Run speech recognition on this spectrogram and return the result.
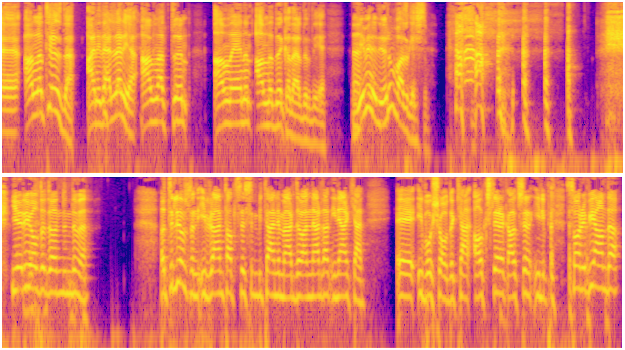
e, anlatıyoruz da hani derler ya anlattığın anlayanın anladığı kadardır diye. Yemin ediyorum vazgeçtim. Yarı yolda döndün değil mi? Hatırlıyor musun İbrahim Tatlıses'in bir tane merdivenlerden inerken e, İbo Show'da alkışlayarak alkışlayarak inip sonra bir anda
